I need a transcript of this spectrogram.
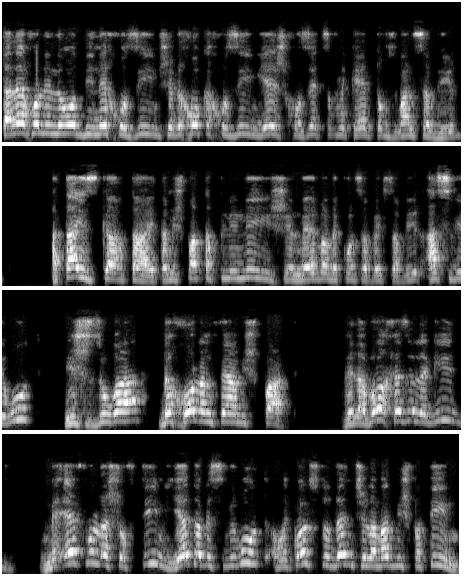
אתה לא יכול ללמוד דיני חוזים שבחוק החוזים יש חוזה צריך לקיים תוך זמן סביר, אתה הזכרת את המשפט הפלילי של מעבר לכל ספק סביר, הסבירות היא שזורה בכל ענפי המשפט, ולבוא אחרי זה להגיד מאיפה לשופטים ידע בסבירות, הרי כל סטודנט שלמד משפטים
